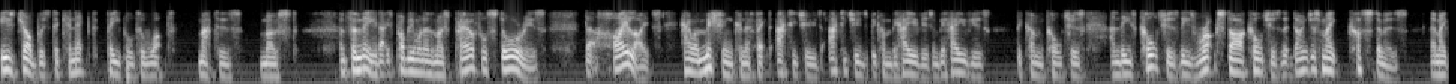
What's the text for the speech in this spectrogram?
His job was to connect people to what matters most. And for me, that is probably one of the most powerful stories that highlights how a mission can affect attitudes. Attitudes become behaviors, and behaviors become cultures. And these cultures, these rock star cultures that don't just make customers, they make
